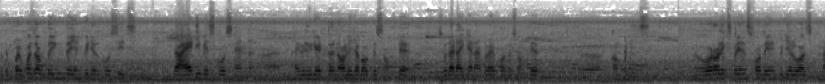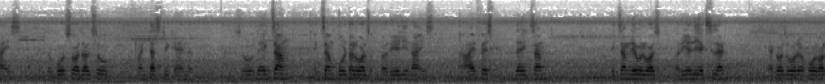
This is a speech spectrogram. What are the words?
So the purpose of doing the NPTEL course is the IIT based course and uh, I will get the knowledge about the software so that I can apply for the software uh, companies. The overall experience for the NPTEL was nice. The course was also fantastic and so the exam exam portal was really nice. I faced the exam exam level was really excellent. That was over, overall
